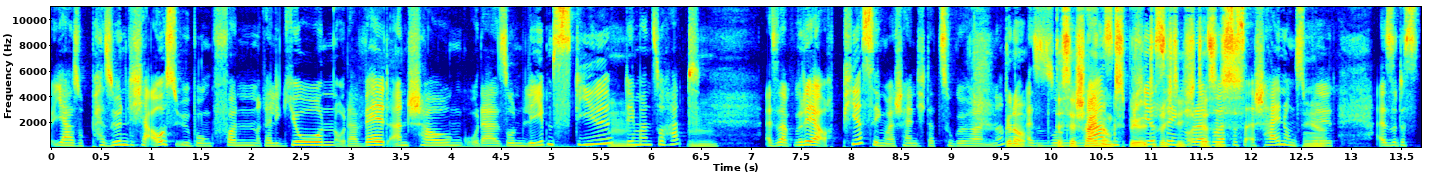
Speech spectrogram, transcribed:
ja so persönliche Ausübung von Religion oder Weltanschauung oder so ein Lebensstil, mhm. den man so hat, mhm also da würde ja auch Piercing wahrscheinlich dazugehören, ne? Genau, also so das Erscheinungsbild, richtig. Oder das sowas, ist das Erscheinungsbild. Ja. Also das,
